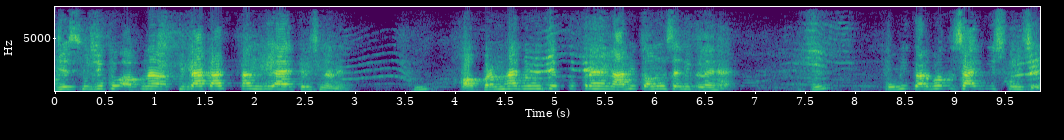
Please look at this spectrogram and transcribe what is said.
ये सूर्य को अपना पिता का स्थान दिया है कृष्ण ने। और ब्रह्मा जी उनके पुत्र हैं, नाभि कमल से निकले हैं। वो भी गर्भोत्साही विष्णु से।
